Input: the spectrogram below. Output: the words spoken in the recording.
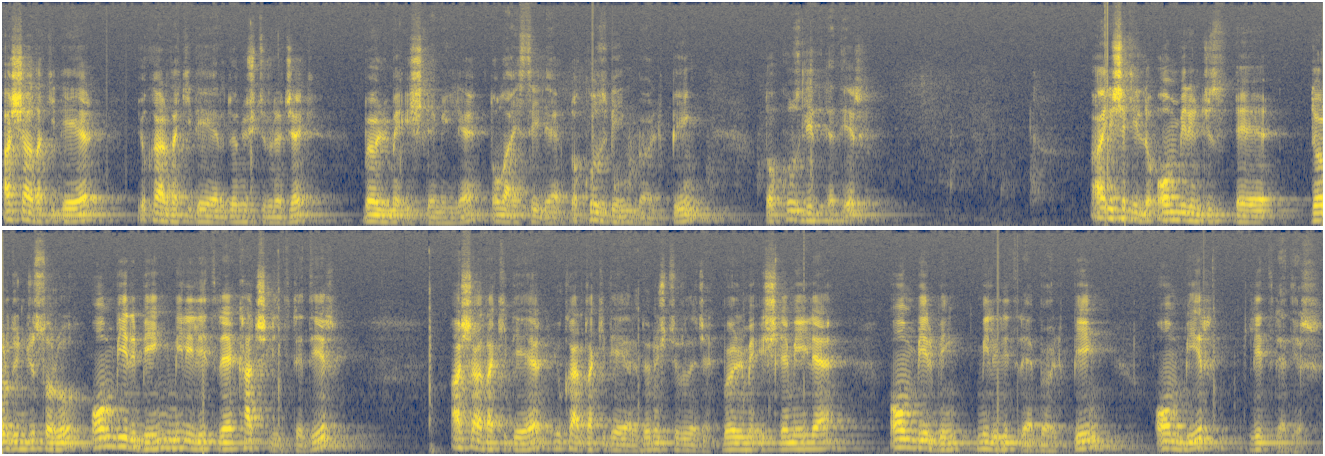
aşağıdaki değer yukarıdaki değere dönüştürülecek bölme işlemiyle. Dolayısıyla 9000 bölü 1000 9 litredir. Aynı şekilde 11. E, 4. soru 11.000 mililitre kaç litredir? Aşağıdaki değer yukarıdaki değere dönüştürülecek bölme işlemiyle 11.000 mililitre bölü 1000 11 litredir.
